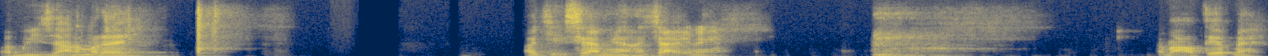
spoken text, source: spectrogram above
và bị dán vào đây. Anh chị xem nhé, nó chạy này. Báo tiếp này.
